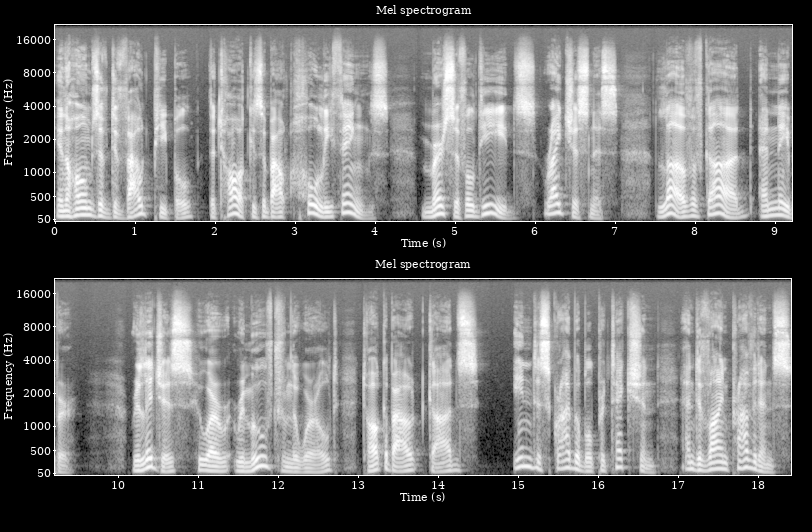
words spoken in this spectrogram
In the homes of devout people, the talk is about holy things, merciful deeds, righteousness, love of God and neighbor. Religious who are removed from the world talk about God's indescribable protection and divine providence,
